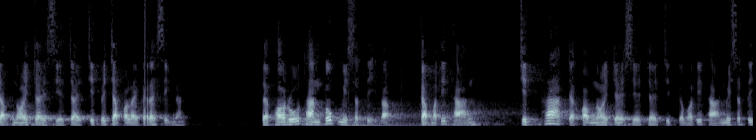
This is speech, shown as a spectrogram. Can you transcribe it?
จับน้อยใจเสียใจ จิตไปจับอะไรก็ได้สิ่งนั้น แต่พอรู้ทันปุ๊บมีสติแล้วกลับมาที่ฐาน จิตพลากจากความน้อยใจเสียใจ จิตกลับมาที่ฐานมีสติ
